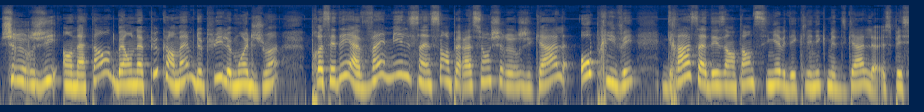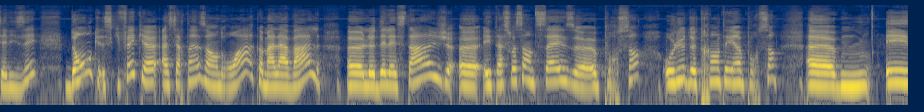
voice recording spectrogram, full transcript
chirurgie en attente, ben on a pu quand même depuis le mois de juin procéder à 20 500 opérations chirurgicales au privé grâce à des ententes signées avec des cliniques médicales spécialisées. Donc, ce qui fait qu'à certains endroits, comme à Laval, euh, le délestage euh, est à 76% au lieu de 31 Et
